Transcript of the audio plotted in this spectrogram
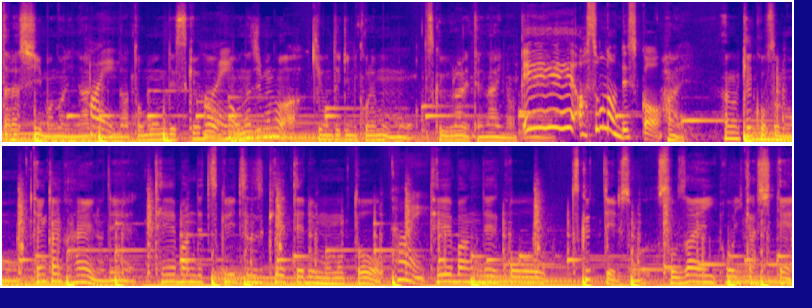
新しいものになるんだと思うんですけど、はい。まあ、同じものは基本的にこれももう作られてないので、えー、あそうなんですか、はい、あの結構その展開が早いので定番で作り続けてるものとはい。定番でこう作っているその素材を生かして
